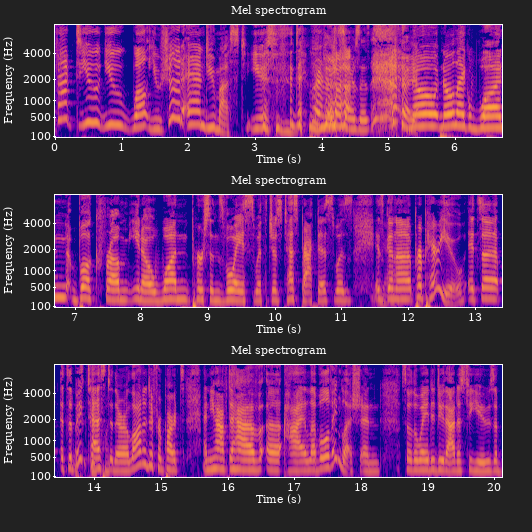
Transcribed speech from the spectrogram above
fact, you you well, you should and you must use different resources. no, no, like one book from you know one person's voice with just test practice was is yeah. gonna prepare you. It's a it's a That's big a test. Point. There are a lot of different parts, and you have to have a high level of English. And so the way to do that is to use a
